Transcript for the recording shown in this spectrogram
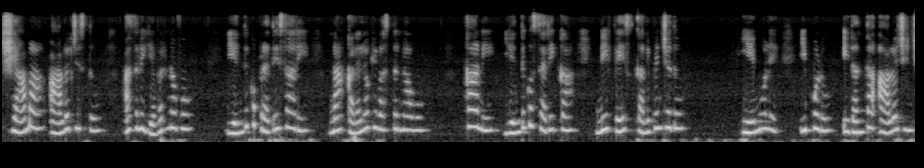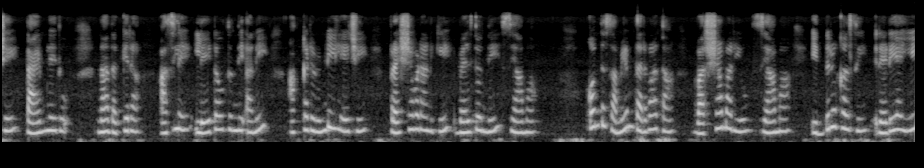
శ్యామ ఆలోచిస్తూ అసలు ఎవరు నువ్వు? ఎందుకు ప్రతిసారి నా కలలోకి వస్తున్నావు? కానీ ఎందుకు సరిగ్గా నీ ఫేస్ కనిపించదు? ఏమోలే ఇప్పుడు ఇదంతా ఆలోచించే టైం లేదు. నా దగ్గర అసలే లేట్ అవుతుంది అని అక్కడి నుండి లేచి ఫ్రెష్ అవ్వడానికి వెళ్తుంది శ్యామ. కొంత సమయం తర్వాత వర్ష మరియు శ్యామ ఇద్దరూ కలిసి రెడీ అయ్యి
